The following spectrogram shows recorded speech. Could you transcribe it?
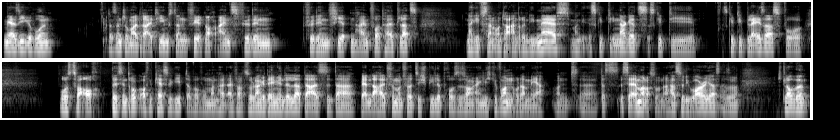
mehr Siege holen. Das sind schon mal drei Teams, dann fehlt noch eins für den, für den vierten Heimvorteilplatz. da gibt's dann unter anderem die Mavs, man, es gibt die Nuggets, es gibt die, es gibt die Blazers, wo wo es zwar auch bisschen Druck auf dem Kessel gibt, aber wo man halt einfach, solange Damian Lillard da ist, sind da, werden da halt 45 Spiele pro Saison eigentlich gewonnen oder mehr. Und äh, das ist ja immer noch so. Und dann hast du die Warriors. Also ich glaube,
